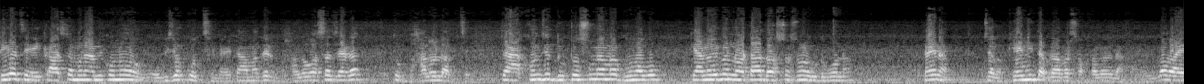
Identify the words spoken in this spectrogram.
ঠিক আছে, এই কাজটা মানে আমি কোনো অভিযোগ করছি না, এটা আমাদের ভালোবাসার জায়গা, তো ভালো লাগছে। তো এখন যে দুটোর সময় আমরা ঘুমাবো, কেন এবার নটা, দশটার সময় উঠবো না? তাই না? চলো, খেয়ে নিই, তারপরে আবার সকালবেলা দেখা হবে। বাই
